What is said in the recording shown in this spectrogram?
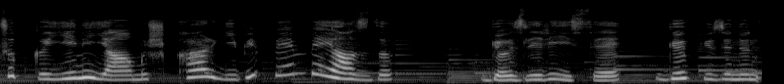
tıpkı yeni yağmış kar gibi bembeyazdı. Gözleri ise gökyüzünün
